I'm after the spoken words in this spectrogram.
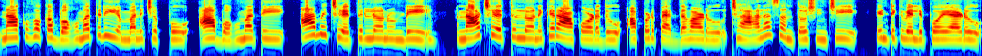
నాకు ఒక బహుమతిని ఇమ్మని చెప్పు. ఆ బహుమతి ఆమె చేతుల్లో నుండి నా చేతుల్లోనికి రాకూడదు. అప్పుడు పెద్దవాడు చాలా సంతోషించి ఇంటికి వెళ్ళిపోయాడు.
